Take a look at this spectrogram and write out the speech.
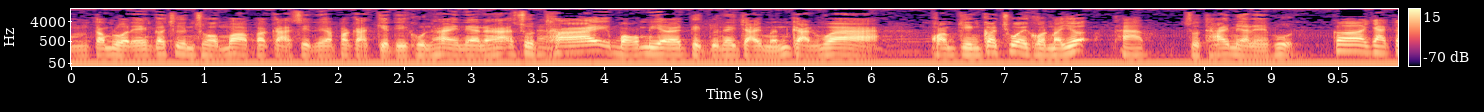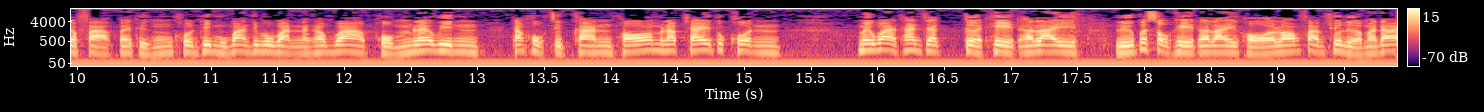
มตำรวจเองก็ชื่นชมมอบประกาศสิทธิ์ประกาศเกียรติคุณให้เนี่ยนะฮะสุดท้ายบอกว่ามีอะไรติดอยู่ในใจเหมือนกันว่า ความจริงก็ช่วยคนมาเยอะ ครับ สุดท้ายมีอะไรพูด ก็อยากจะฝากไปถึงคนที่หมู่บ้านที่ประวันนะครับ ว่าผมและวินทั้ง 60 คัน พร้อมรับใช้ทุกคน ไม่ว่าท่านจะเกิดเหตุอะไร หรือประสบเหตุอะไรขอร้องความช่วยเหลือมาได้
